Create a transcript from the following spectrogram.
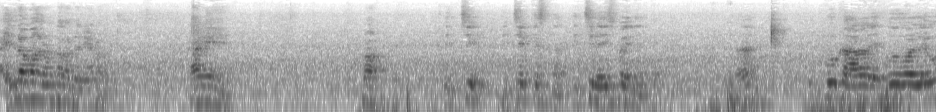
హైదరాబాద్ ఉంటానండి నేను. కానీ పిచ్చి పిచ్చి ఎక్కిస్తున్నా పిచ్చి లేచిపోయింది ఉప్పు కారాలు ఎక్కువ కూడా లేవు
